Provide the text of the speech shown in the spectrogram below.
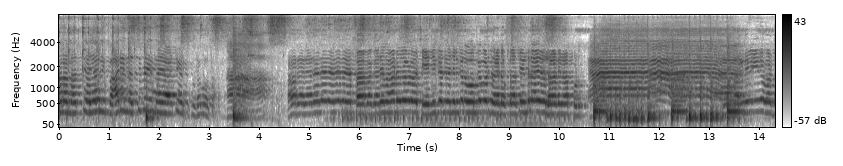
ఎవరో నచ్చి అయ్యా నీ భార్య చచ్చిపోయిందయ్యా అంటే ఎడుచుకుంటూ పోతా. పాప గరివాడు చేతి గదిన చిలుకలు ఓల్క కొడుతున్నాడు ఒక్క సేంద్రాయ నాటినప్పుడు ధరణి మీద పడ్డ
